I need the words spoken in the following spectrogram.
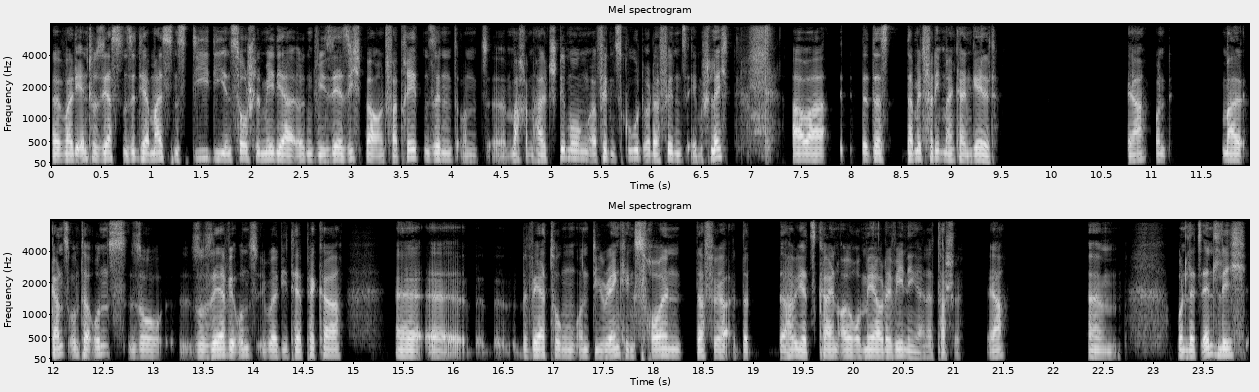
äh, weil die Enthusiasten sind ja meistens die, die in Social Media irgendwie sehr sichtbar und vertreten sind und machen halt Stimmung, finden es gut oder finden es eben schlecht. Aber das, damit verdient man kein Geld. Ja, und mal ganz unter uns, so, so sehr wir uns über die Terpeka äh, äh, und die Rankings freuen, dafür, da, da habe ich jetzt keinen Euro mehr oder weniger in der Tasche. Ja. Ähm, und letztendlich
